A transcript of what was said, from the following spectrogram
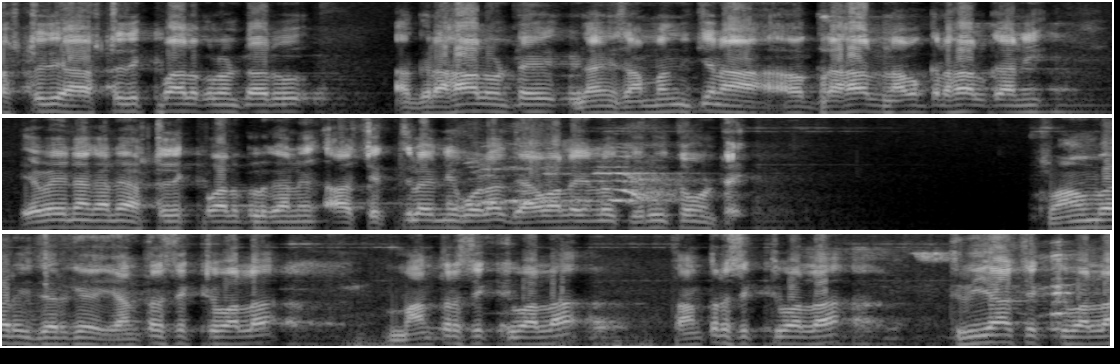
అష్ట అష్టదిక్పాలకులు ఉంటారు ఆ గ్రహాలు ఉంటాయి. దానికి సంబంధించిన ఆ గ్రహాలు నవగ్రహాలు కానీ ఏవైనా కానీ అష్టదిక్పాలకులు కానీ ఆ శక్తులన్నీ కూడా దేవాలయంలో తిరుగుతూ ఉంటాయి. స్వామివారికి జరిగే యంత్రశక్తి వల్ల మంత్రశక్తి వల్ల తంత్రశక్తి వల్ల క్రియాశక్తి వల్ల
